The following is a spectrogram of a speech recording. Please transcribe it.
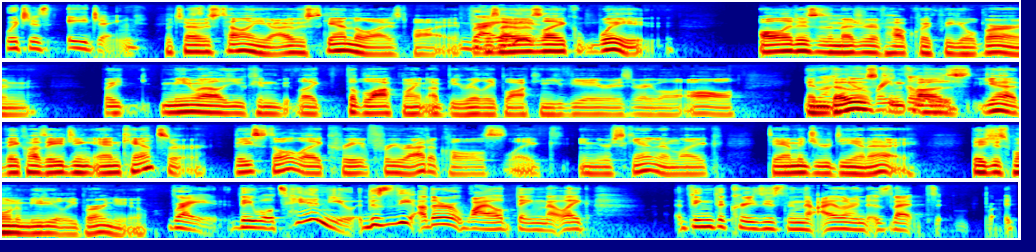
which is aging. Which I was telling you, I was scandalized by because I was like, wait, all it is is a measure of how quickly you'll burn. But meanwhile, you can be- like the block might not be really blocking UVA rays very well at all, You and those can cause yeah, they cause aging and cancer. They still like create free radicals like in your skin and like damage your DNA. They just won't immediately burn you. Right. They will tan you. This is the other wild thing that, like, I think the craziest thing that I learned is that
